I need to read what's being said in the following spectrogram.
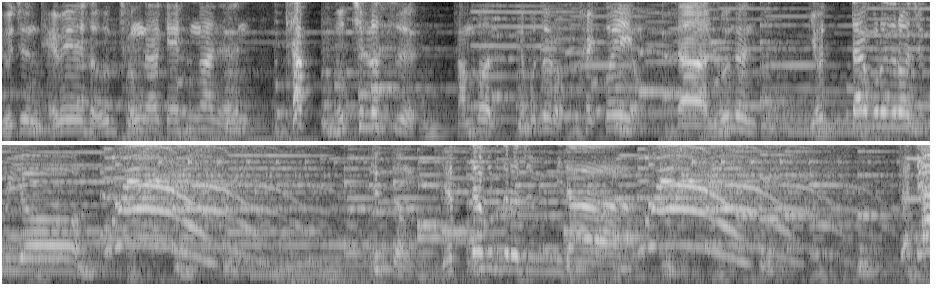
요즘 대회에서 엄청나게 흥하는 top 노틸러스 한번 해보도록 할 거예요. 자 rune은 요따구로 들어주고요. 특성은 요따구로 들어줍니다 가자!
